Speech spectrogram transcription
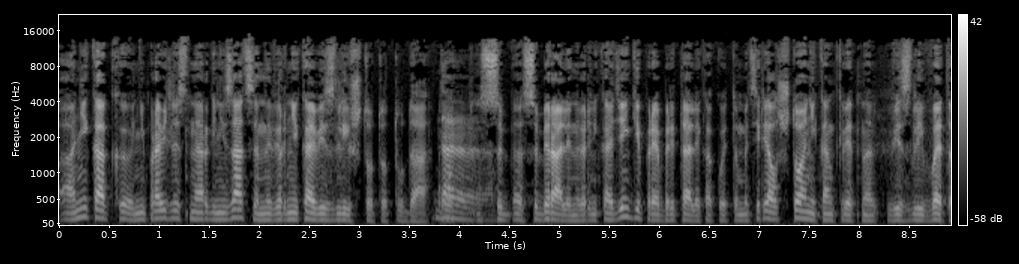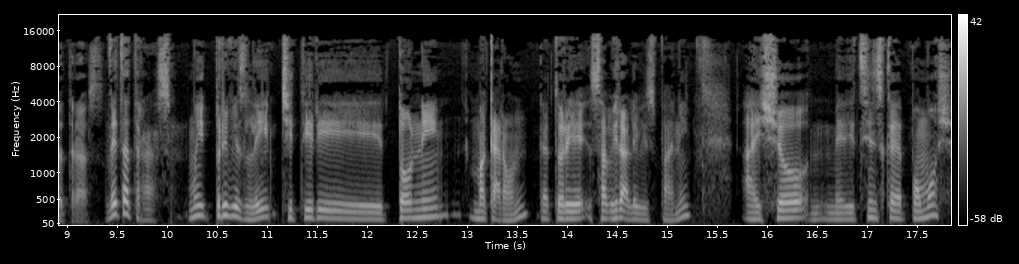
они как неправительственная организация наверняка везли что-то туда. Да, вот, да, да. Со- собирали наверняка деньги, приобретали какой-то материал. Что они конкретно везли в этот раз? В этот раз мы привезли 4 тонны макарон, которые собирали в Испании, а еще медицинская помощь,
